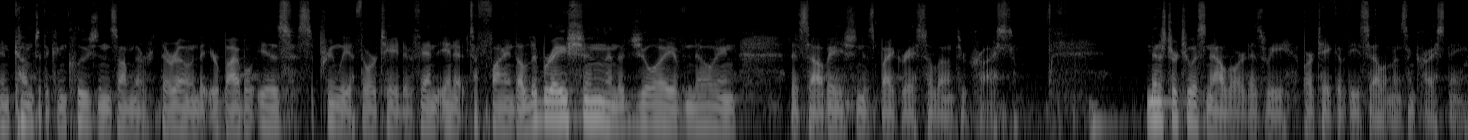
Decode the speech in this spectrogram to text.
and come to the conclusions on their, their own that your Bible is supremely authoritative and in it to find the liberation and the joy of knowing that salvation is by grace alone through Christ. Minister to us now, Lord, as we partake of these elements in Christ's name.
